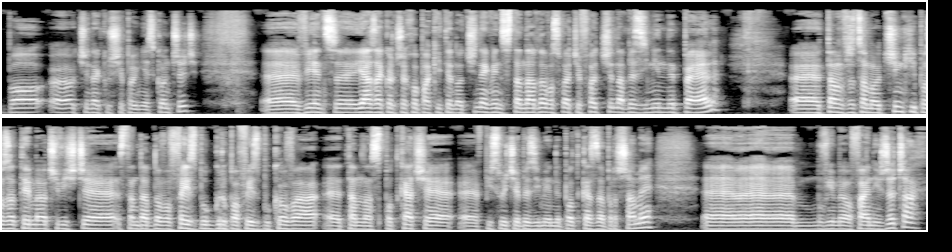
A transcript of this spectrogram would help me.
bo e, odcinek już się powinien skończyć, e, więc e, ja zakończę chłopaki ten odcinek, więc standardowo słuchajcie, wchodźcie na bezimienny.pl, e, tam wrzucamy odcinki, poza tym oczywiście standardowo Facebook, grupa facebookowa, e, tam nas spotkacie, wpisujcie bezimienny podcast, zapraszamy, mówimy o fajnych rzeczach,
